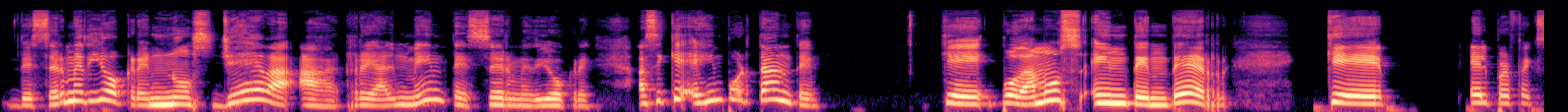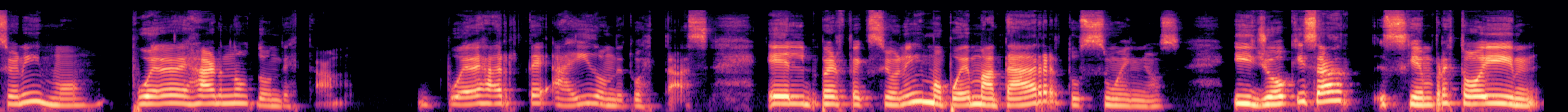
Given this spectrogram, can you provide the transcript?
de ser mediocre nos lleva a realmente ser mediocre. Así que es importante que podamos entender que el perfeccionismo puede dejarnos donde estamos puede dejarte ahí donde tú estás. El perfeccionismo puede matar tus sueños. Y yo quizás siempre estoy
